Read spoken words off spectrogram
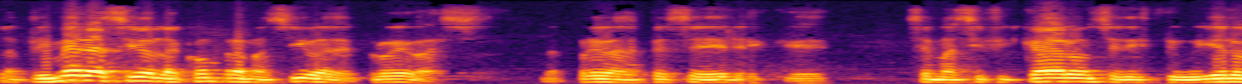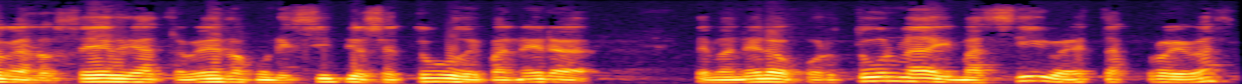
La primera ha sido la compra masiva de pruebas, las pruebas de PCR que se masificaron, se distribuyeron a los sedes, a través de los municipios se tuvo de manera, de manera oportuna y masiva estas pruebas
